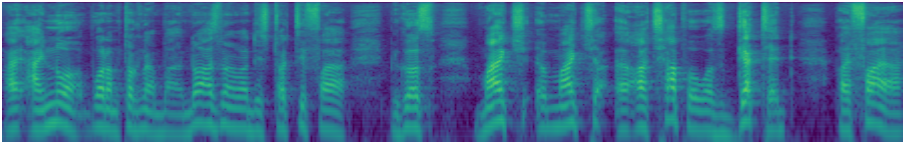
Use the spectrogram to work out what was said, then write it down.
I, I know what I'm talking about. Don't ask me about destructive fire because my, my uh, our chapel was gutted by fire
